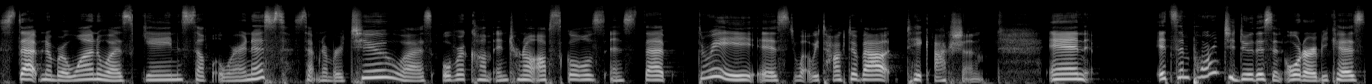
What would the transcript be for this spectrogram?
Step number one was gain self awareness. Step number two was overcome internal obstacles. And step three is what we talked about take action. And it's important to do this in order because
